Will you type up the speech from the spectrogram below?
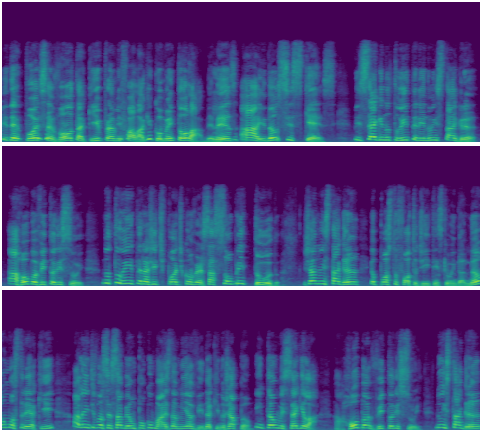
E depois você volta aqui para me falar que comentou lá, beleza? Ah, e não se esquece. Me segue no Twitter e no Instagram, arroba Vitorisui. No Twitter a gente pode conversar sobre tudo. Já no Instagram eu posto foto de itens que eu ainda não mostrei aqui, além de você saber um pouco mais da minha vida aqui no Japão. Então me segue lá, arroba Vitorisui, no Instagram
